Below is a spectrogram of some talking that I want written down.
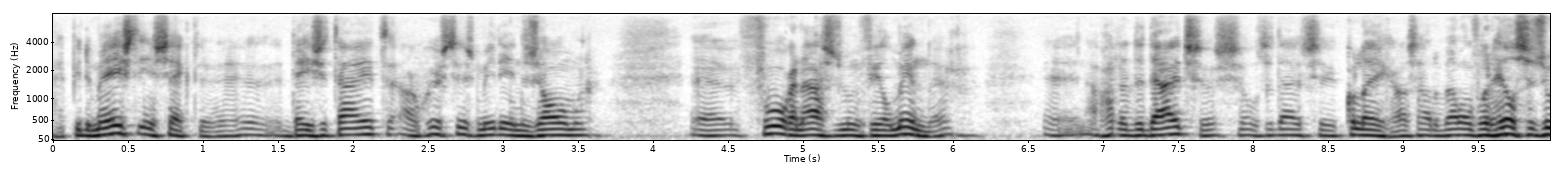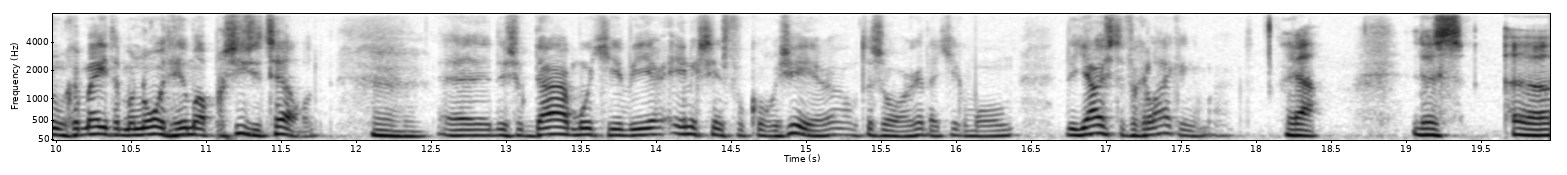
heb je de meeste insecten. hè. Deze tijd, augustus, midden in de zomer. Eh, voor en na seizoen veel minder. Eh, nou hadden de Duitsers, onze Duitse collega's, hadden wel over een heel seizoen gemeten, maar nooit helemaal precies hetzelfde. Mhm. Eh, dus ook daar moet je weer enigszins voor corrigeren om te zorgen dat je gewoon de juiste vergelijkingen maakt. Ja, dus eh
